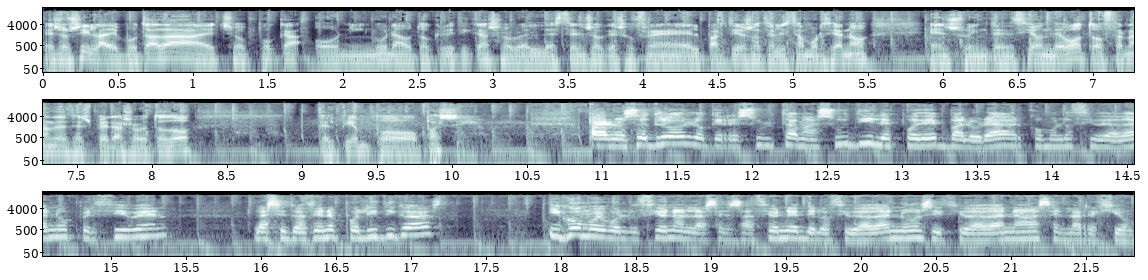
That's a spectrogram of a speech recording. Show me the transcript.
Eso sí, la diputada ha hecho poca o ninguna autocrítica sobre el descenso que sufre el Partido Socialista Murciano en su intención de voto. Fernández espera sobre todo que el tiempo pase. Para nosotros lo que resulta más útil es poder valorar cómo los ciudadanos perciben las situaciones políticas y cómo evolucionan las sensaciones de los ciudadanos y ciudadanas en la región.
